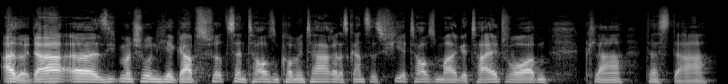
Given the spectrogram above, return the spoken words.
Also, da äh, sieht man schon, hier gab es 14.000 Kommentare. Das Ganze ist 4.000 Mal geteilt worden. Klar, dass da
